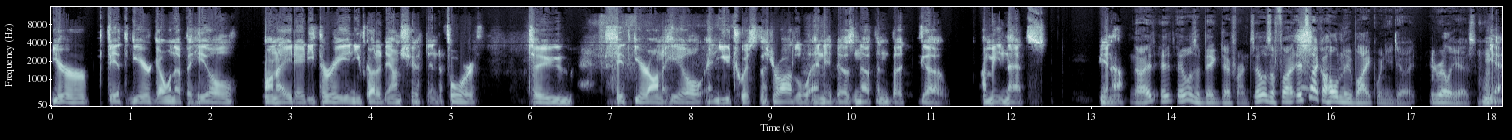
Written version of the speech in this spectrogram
your fifth gear going up a hill on 883 and you've got to downshift into fourth to fifth gear on a hill and you twist the throttle and it does nothing but go. I mean, that's you know, No, it, it, it was a big difference. It was a fun, it's like a whole new bike when you do it. It really is. yeah.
